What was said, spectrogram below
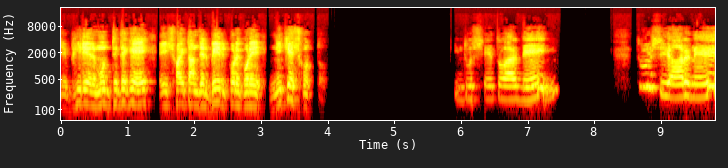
যে ভিড়ের মধ্যে থেকে এই শয়তানদের বের করে করে নিকেশ করত। কিন্তু সে তো আর নেই। তুলসী আর নেই।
